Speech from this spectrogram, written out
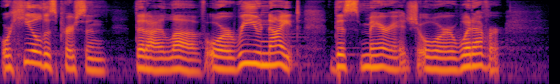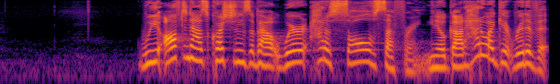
or heal this person that I love or reunite this marriage or whatever. We often ask questions about where how to solve suffering. You know, God, how do I get rid of it?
